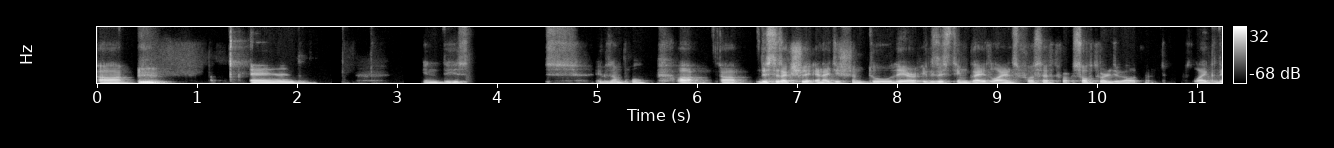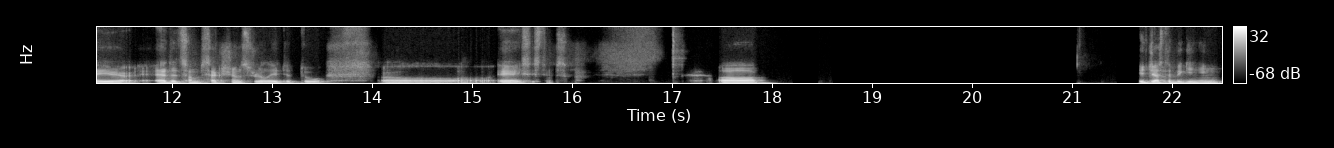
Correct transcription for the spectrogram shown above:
Uh, and in this example, uh, uh, this is actually an addition to their existing guidelines for software, software development. Like they added some sections related to uh, AI systems. Uh, it's just the beginning.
